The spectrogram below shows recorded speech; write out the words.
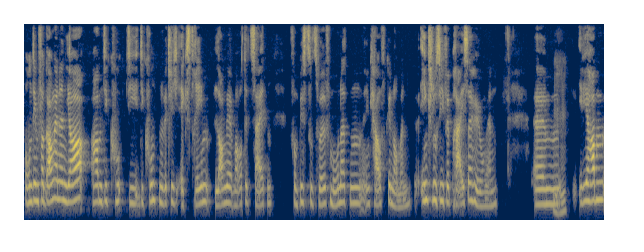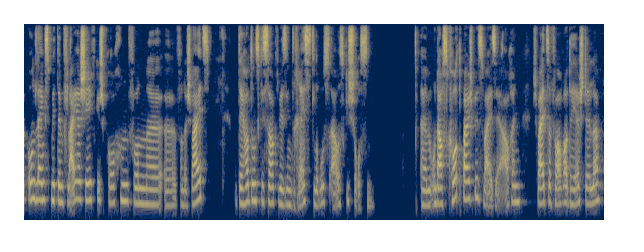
Und im vergangenen Jahr haben die, die, die Kunden wirklich extrem lange Wartezeiten von bis zu zwölf Monaten in Kauf genommen, inklusive Preiserhöhungen. Ähm, mhm. Wir haben unlängst mit dem Flyer-Chef gesprochen von, äh, äh, von der Schweiz. Der hat uns gesagt, wir sind restlos ausgeschossen. Ähm, und auch Scott beispielsweise, auch ein Schweizer Fahrradhersteller,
